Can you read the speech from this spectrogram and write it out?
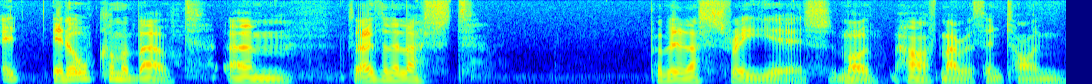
it it all come about. Um, so over the last probably the last three years, my half marathon time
